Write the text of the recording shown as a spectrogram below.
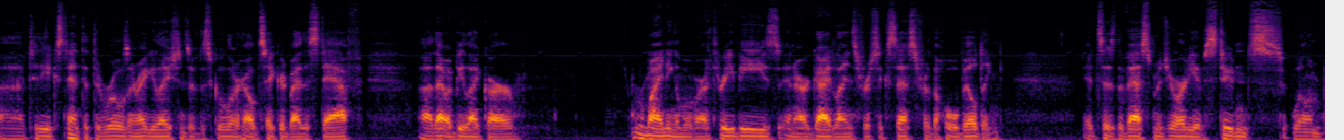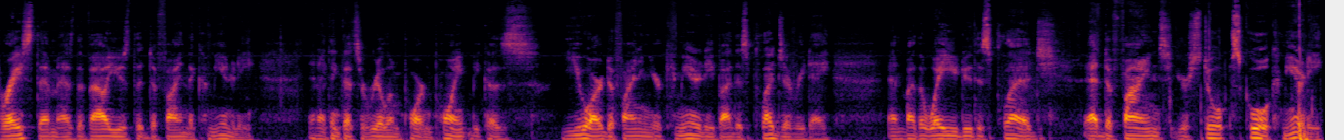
uh, to the extent that the rules and regulations of the school are held sacred by the staff uh, that would be like our reminding them of our three B's and our guidelines for success for the whole building. It says the vast majority of students will embrace them as the values that define the community. And I think that's a real important point because you are defining your community by this pledge every day. And by the way you do this pledge, that defines your school community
